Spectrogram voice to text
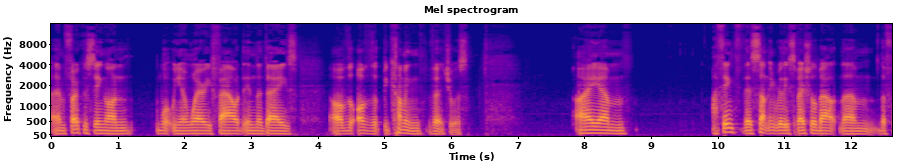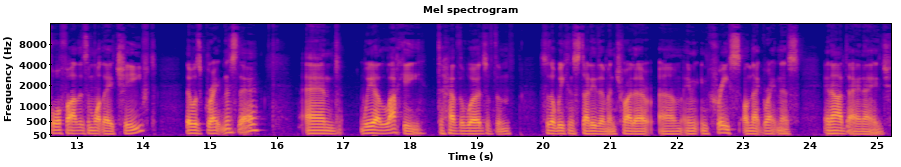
and focusing on what you know where he failed in the days of the, of the becoming virtuous. I um I think there's something really special about um, the forefathers and what they achieved. There was greatness there, and we are lucky to have the words of them so that we can study them and try to um, in- increase on that greatness in our day and age.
